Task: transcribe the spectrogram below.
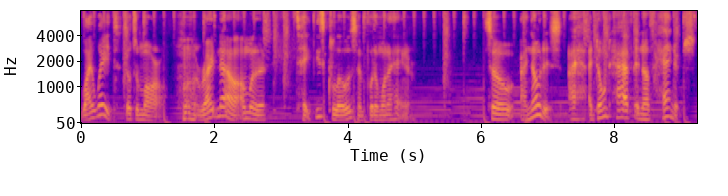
why wait till tomorrow? right now, I'm gonna take these clothes and put them on a hanger. So I notice I, I don't have enough hangers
